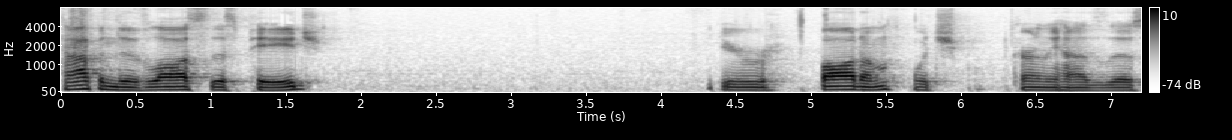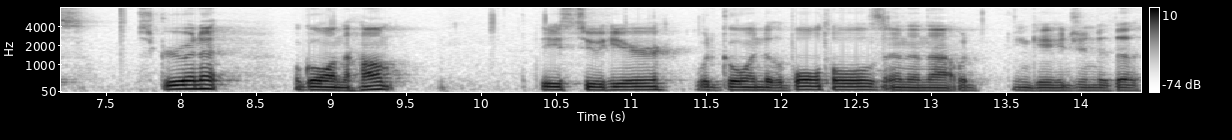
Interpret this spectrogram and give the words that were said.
happen to have lost this page, your bottom, which currently has this screw in it, will go on the hump. These two here would go into the bolt holes and then that would engage into the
